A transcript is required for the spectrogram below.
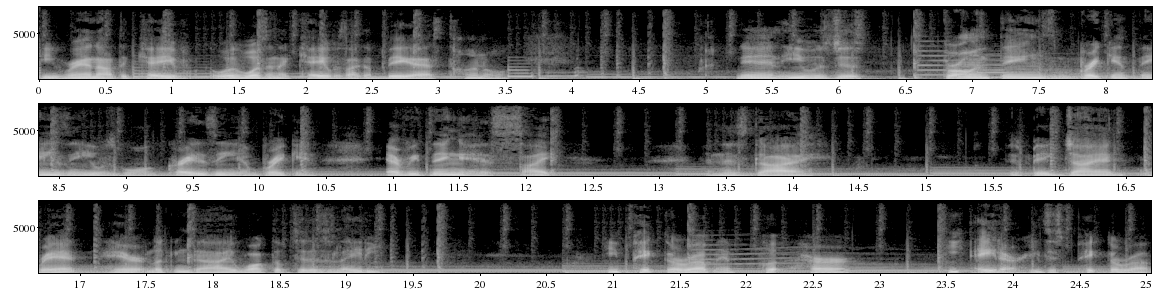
He ran out the cave. Well, it wasn't a cave, it was like a big ass tunnel. Then he was just throwing things and breaking things, and he was going crazy and breaking everything in his sight. And this guy this big, giant, red haired looking guy walked up to this lady. He picked her up and put her, he ate her. He just picked her up,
